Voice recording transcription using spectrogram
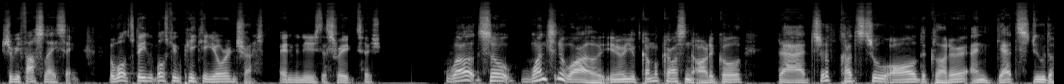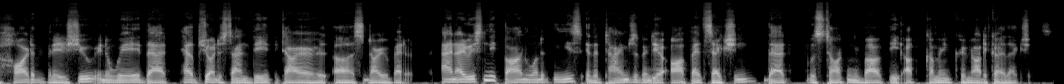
should be fascinating. But what's been what's been piquing your interest in the news this week, Tish? Well, so once in a while, you know, you come across an article that sort of cuts through all the clutter and gets to the heart of the issue in a way that helps you understand the entire uh, scenario better. And I recently found one of these in the Times of India op ed section that was talking about the upcoming Karnataka elections.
